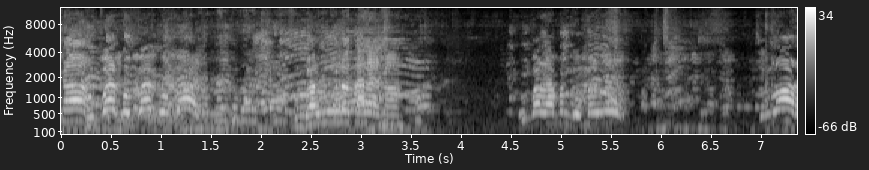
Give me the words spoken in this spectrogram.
No? Gumbal, gumbal, gumbal. Gumbal mulu talek no. Gumbal apa gumbal lu? Sing lor.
